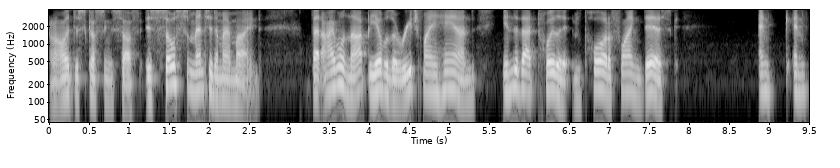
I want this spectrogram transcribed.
and all the disgusting stuff is so cemented in my mind that I will not be able to reach my hand into that toilet and pull out a flying disc and and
